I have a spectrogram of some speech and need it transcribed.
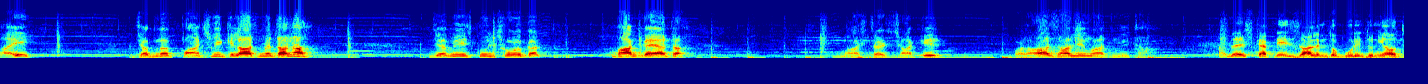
भाई, जब मैं पांचवी क्लास में था ना, जब ही स्कूल छोड़कर भाग गया था, मास्टर शाकिर बड़ा जालिम आदमी था। अबे स्टेपनी जालिम तो पूरी दुनिया होती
